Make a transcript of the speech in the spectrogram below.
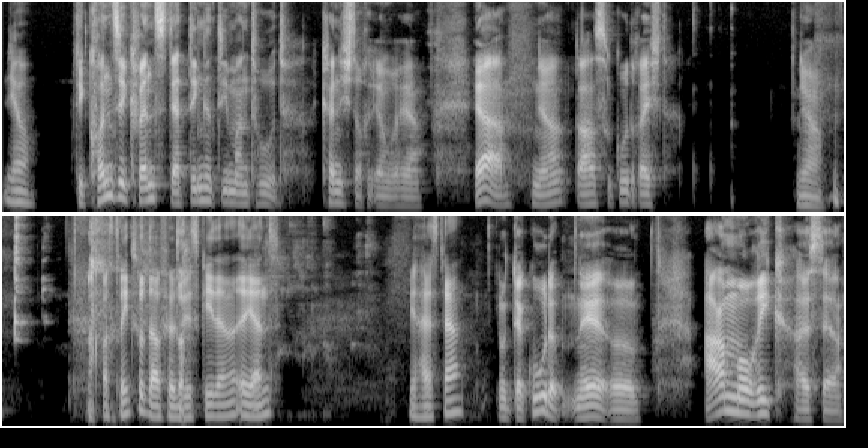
Ja, Die Konsequenz der Dinge, die man tut. Kenne ich doch irgendwo her. Ja, ja, da hast du gut recht. Ja. was trinkst du da für Whisky denn, äh, Jens? Wie heißt der? Und der Gute, nee, äh, Armorique heißt der.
